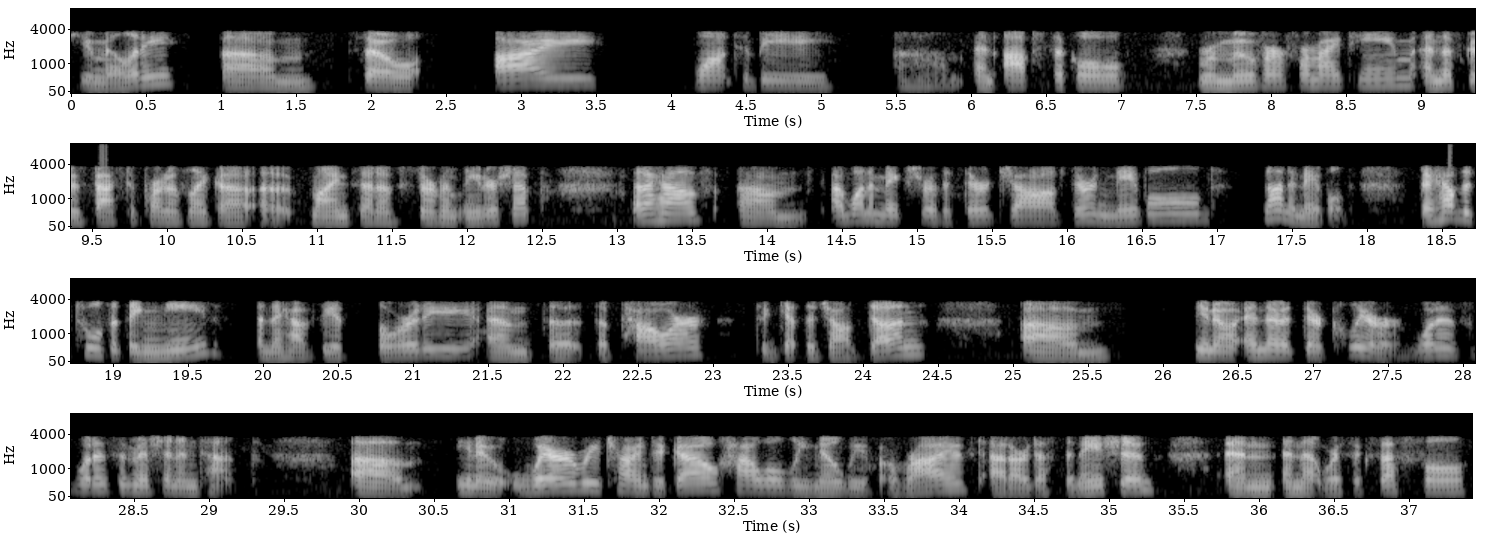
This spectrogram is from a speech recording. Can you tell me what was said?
humility. Um, so I want to be um, an obstacle remover for my team, and this goes back to part of like a, a mindset of servant leadership that I have. Um, I want to make sure that their jobs, they're enabled, not enabled, they have the tools that they need, and they have the authority and the the power to get the job done. Um, you know, and they're they're clear. What is what is the mission intent? Um, you know, where are we trying to go? How will we know we've arrived at our destination and, and that we're successful?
